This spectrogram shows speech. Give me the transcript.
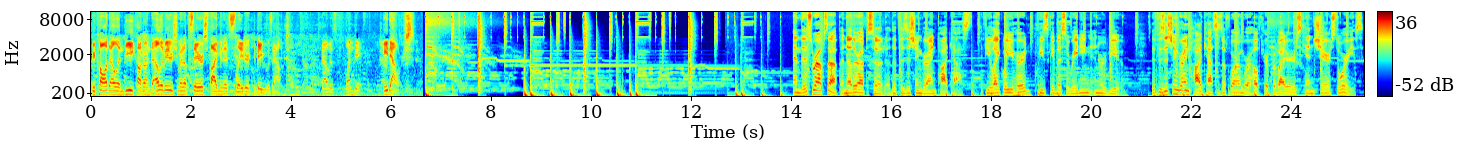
We called L&D, called her on the elevator. She went upstairs. Five minutes later, the baby was out. That was one day, eight hours. And this wraps up another episode of the Physician Grind podcast. If you like what you heard, please give us a rating and review. The Physician Grind podcast is a forum where healthcare providers can share stories.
